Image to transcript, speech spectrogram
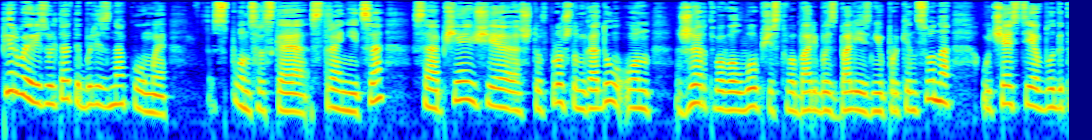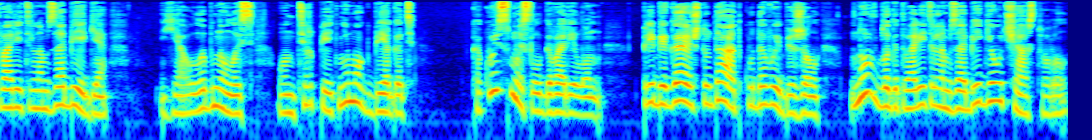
Первые результаты были знакомы — спонсорская страница, сообщающая, что в прошлом году он жертвовал в общество борьбы с болезнью Паркинсона участие в благотворительном забеге. Я улыбнулась, он терпеть не мог бегать. «Какой смысл?» — говорил он. «Прибегаешь туда, откуда выбежал, но в благотворительном забеге участвовал».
